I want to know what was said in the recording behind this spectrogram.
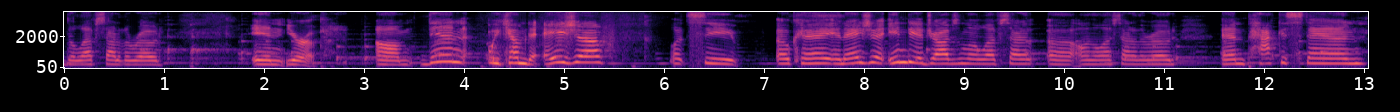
the left side of the road in Europe. Um, then we come to Asia. Let's see. Okay, in Asia, India drives on the left side of, uh, on the left side of the road, and Pakistan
